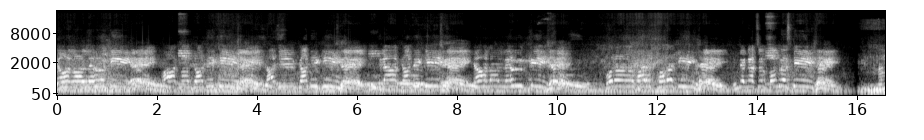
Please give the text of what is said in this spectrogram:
ജവഹർലാൽ നെഹ്റു महात्मा गांधी की राजीव गांधी की इंदिरा गांधी की जवाहरलाल नेहरू की बोलो भारत माता की इंडियन नेशनल कांग्रेस की ഇന്നും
